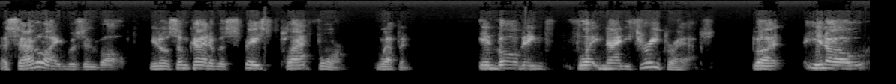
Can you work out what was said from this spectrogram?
a satellite was involved. You know, some kind of a space platform weapon involving Flight 93, perhaps. But you know,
